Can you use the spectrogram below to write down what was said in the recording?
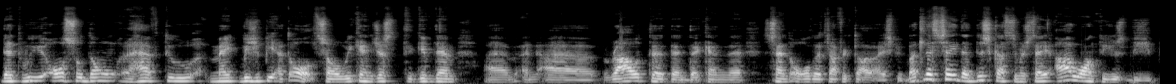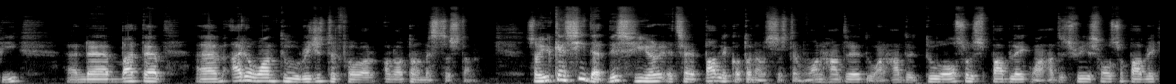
that we also don't have to make BGP at all. So we can just give them um, an uh, route, uh, then they can uh, send all the traffic to our ISP. But let's say that this customer say, I want to use BGP, and uh, but uh, um, I don't want to register for an autonomous system. So you can see that this here, it's a public autonomous system. 100, 102 also is public, 103 is also public,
